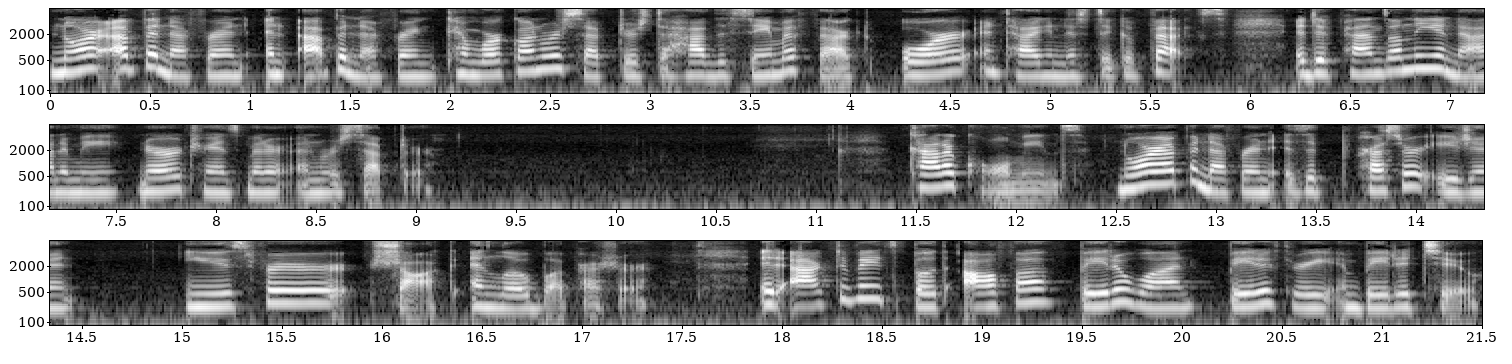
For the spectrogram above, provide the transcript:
Norepinephrine and epinephrine can work on receptors to have the same effect or antagonistic effects. It depends on the anatomy, neurotransmitter, and receptor. Catecholamines. Norepinephrine is a pressor agent used for shock and low blood pressure. It activates both alpha, beta 1, beta 3, and beta 2.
